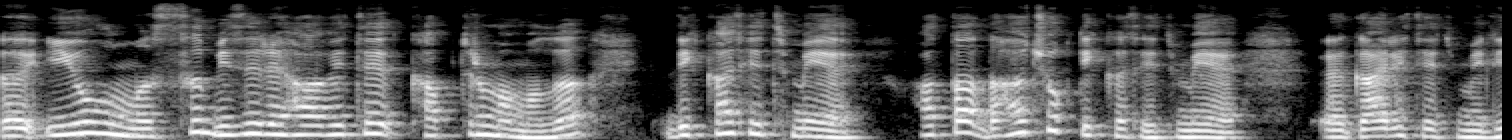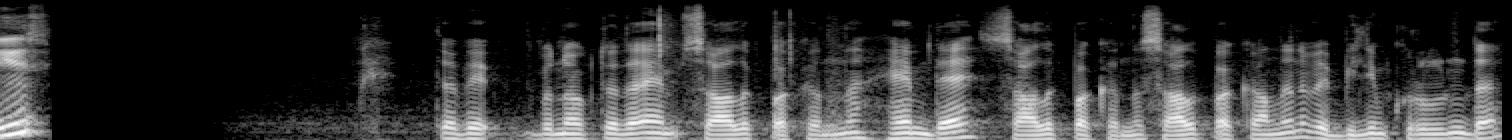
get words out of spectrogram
e, iyi olması bizi rehavete kaptırmamalı, dikkat etmeye, hatta daha çok dikkat etmeye e, gayret etmeliyiz. Tabii bu noktada hem Sağlık Bakanı'nı hem de Sağlık Bakanı'nı, Sağlık Bakanlığı'nı ve Bilim Kurulu'nu da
